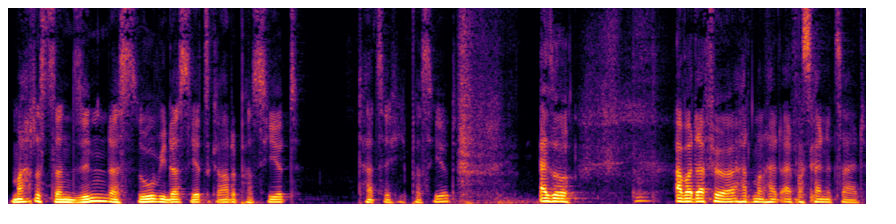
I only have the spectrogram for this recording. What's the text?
macht es dann Sinn, dass so wie das jetzt gerade passiert, tatsächlich passiert? Also, aber dafür hat man halt einfach keine Zeit.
